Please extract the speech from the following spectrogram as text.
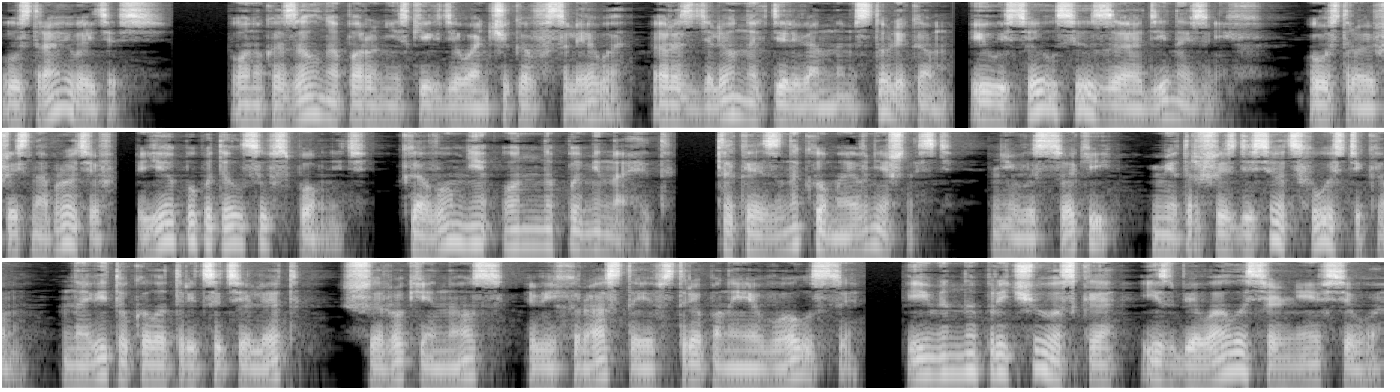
Устраивайтесь? Он указал на пару низких диванчиков слева, разделенных деревянным столиком, и уселся за один из них. Устроившись напротив, я попытался вспомнить, кого мне он напоминает. Такая знакомая внешность. Невысокий, метр шестьдесят с хвостиком, на вид около 30 лет, Широкий нос, вихрастые встрепанные волосы. Именно прическа избивала сильнее всего.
